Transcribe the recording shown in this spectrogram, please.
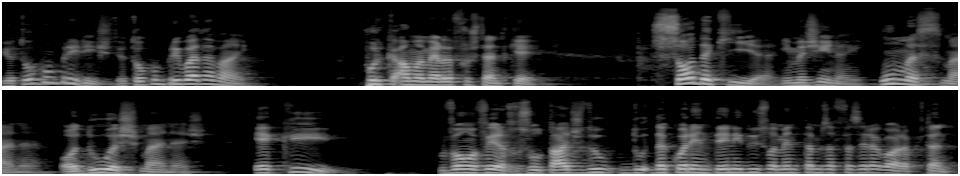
Eu estou a cumprir isto, eu estou a cumprir bem, bem. Porque há uma merda frustrante que é, só daqui a, imaginem, uma semana ou duas semanas, é que vão haver resultados do, do, da quarentena e do isolamento que estamos a fazer agora. Portanto,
